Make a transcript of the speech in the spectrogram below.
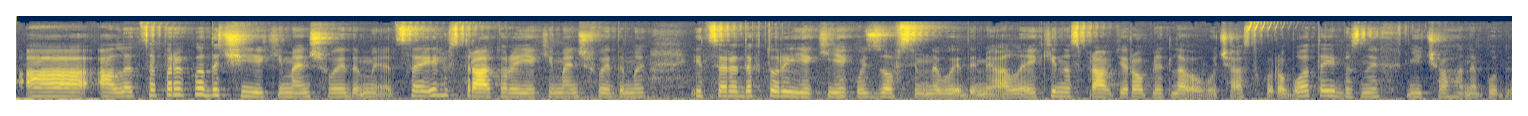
А, Але це перекладачі, які менш видимі, це ілюстратори, які менш видимі, і це редактори, які якось зовсім не видимі, але які насправді роблять левову частку роботи, і без них нічого не буде.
